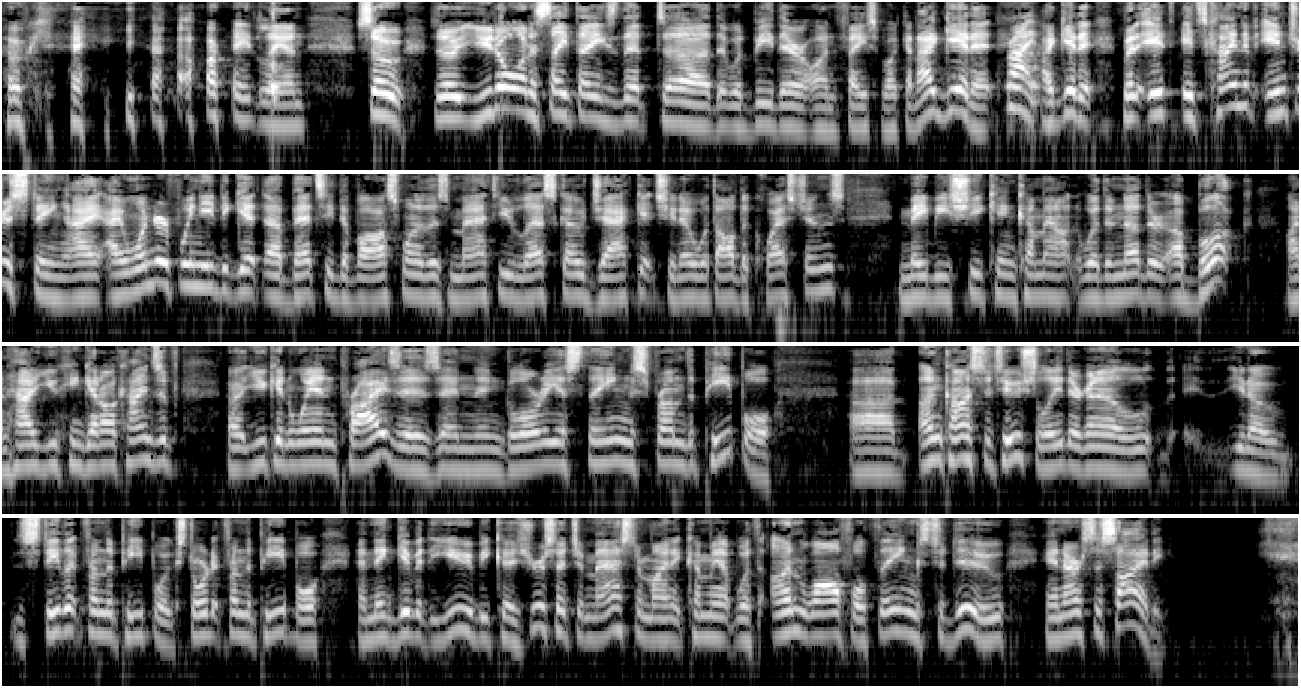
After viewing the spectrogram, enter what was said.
Okay. All right, Lynne. So, so you don't want to say things that uh, that would be there on Facebook, and I get it. Right. I get it. But it, it's kind of interesting. I, I wonder if we need to get uh, Betsy DeVos one of those Matthew Lesko jackets, you know, with all the questions. Maybe she can come out with another a book on how you can get all kinds of uh, you can win prizes and, and glorious things from the people uh, unconstitutionally. They're going to, you know, steal it from the people, extort it from the people, and then give it to you because you're such a mastermind at coming up with unlawful things to do in our society.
